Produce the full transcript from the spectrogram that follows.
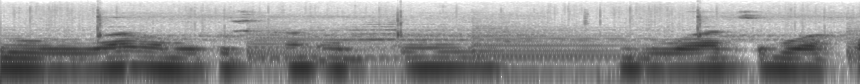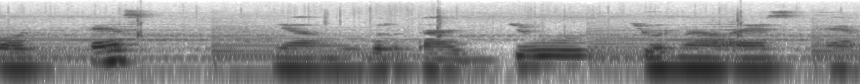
gua memutuskan untuk membuat sebuah podcast yang bertajuk Jurnal SM.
